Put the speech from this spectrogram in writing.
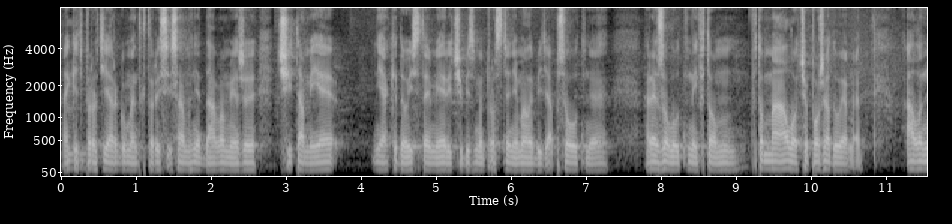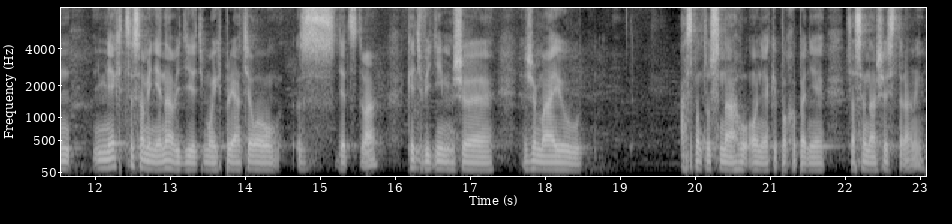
Aj keď protiargument, ktorý si sám hneď dávam, je, že či tam je nejaké do istej miery, či by sme proste nemali byť absolútne rezolutní v tom, v tom málo, čo požadujeme. Ale nechce sa mi nenávidieť mojich priateľov z detstva, keď vidím, že, že majú aspoň tú snahu o nejaké pochopenie zase našej strany.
